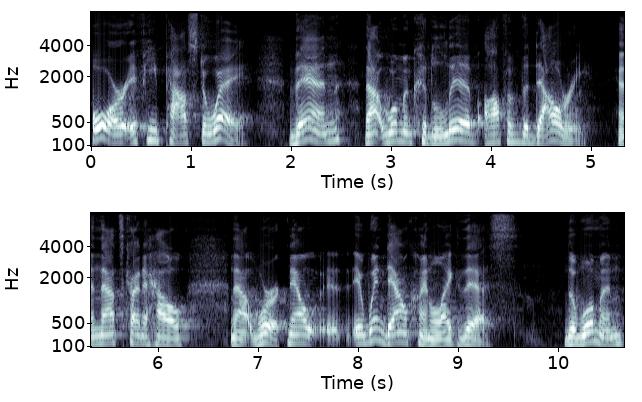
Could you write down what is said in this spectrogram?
or if he passed away. Then that woman could live off of the dowry. And that's kind of how that worked. Now, it went down kind of like this the woman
